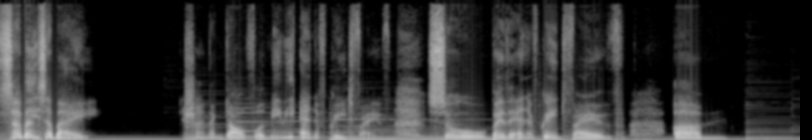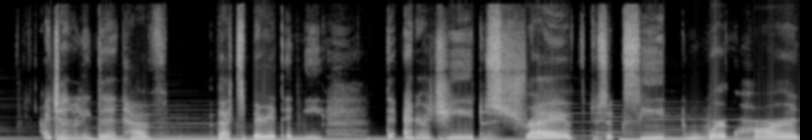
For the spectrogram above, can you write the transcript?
Sabay-sabay siyang nag-downfall. Maybe end of grade 5. So, by the end of grade 5, um, I generally didn't have that spirit in me the energy to strive, to succeed, to work hard,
